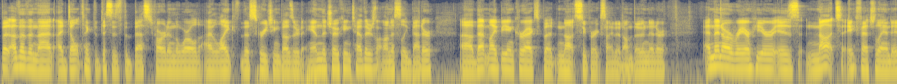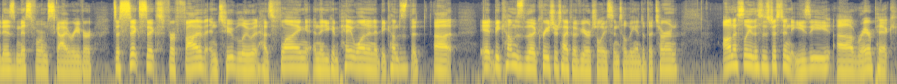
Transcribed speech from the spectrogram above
But other than that, I don't think that this is the best card in the world. I like the Screeching Buzzard and the Choking Tethers honestly better. Uh, that might be incorrect, but not super excited on Bone Knitter. And then our rare here is not a fetch land. It is Mistform Skyreaver. It's a 6-6 for 5 and 2 blue. It has flying, and then you can pay 1 and it becomes the uh, it becomes the creature type of your choice until the end of the turn. Honestly, this is just an easy uh, rare pick.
